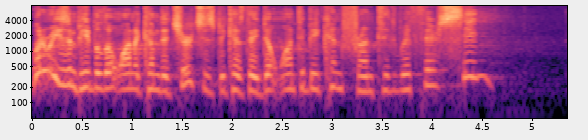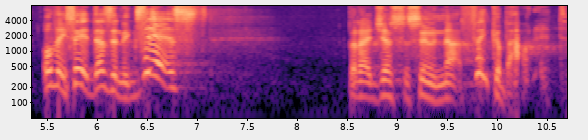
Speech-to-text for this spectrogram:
One reason people don't want to come to church is because they don't want to be confronted with their sin. Oh, they say it doesn't exist, but I'd just as soon not think about it.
